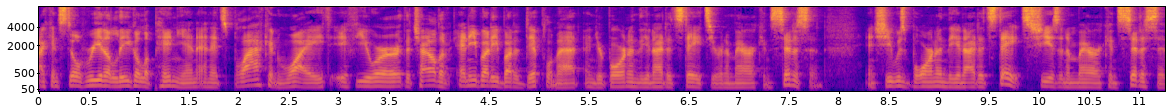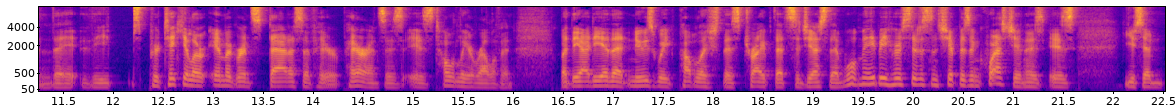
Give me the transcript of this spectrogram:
I can still read a legal opinion, and it's black and white. If you are the child of anybody but a diplomat and you're born in the United States, you're an American citizen. And she was born in the United States. She is an American citizen. The the particular immigrant status of her parents is is totally irrelevant. But the idea that Newsweek published this tripe that suggests that well maybe her citizenship is in question is is you said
